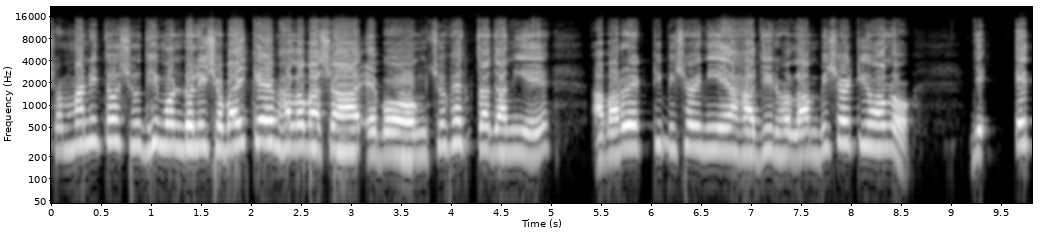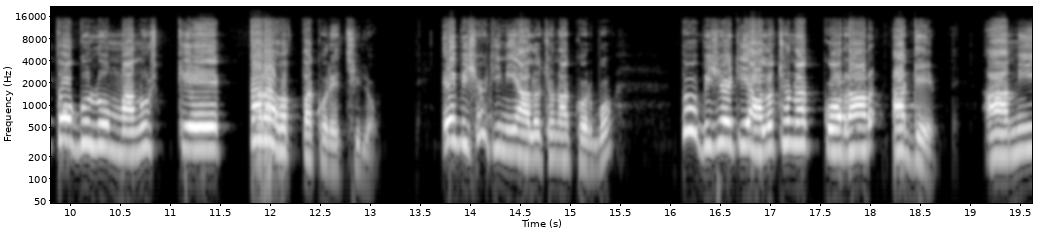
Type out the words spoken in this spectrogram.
সম্মানিত সুধী মণ্ডলী সবাইকে ভালোবাসা এবং শুভেচ্ছা জানিয়ে আবারও একটি বিষয় নিয়ে হাজির হলাম। বিষয়টি হলো যে এতগুলো মানুষকে কারা হত্যা করেছিল? এই বিষয়টি নিয়ে আলোচনা করব। তো বিষয়টি আলোচনা করার আগে আমি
